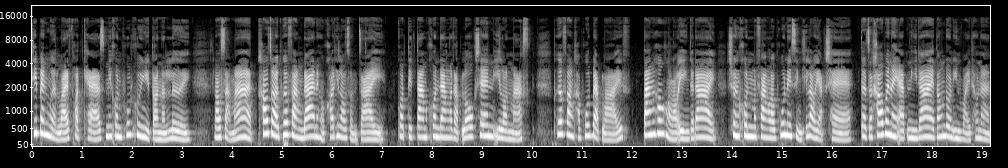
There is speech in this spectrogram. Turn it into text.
ที่เป็นเหมือน live podcast มีคนพูดคุยอยู่ตอนนั้นเลย เราสามารถเข้าจอยเพื่อฟังได้ในหัวข้อที่เราสนใจ กดติดตามคนดังระดับโลกเช่นอีลอนมัสก์เพื่อฟังเขาพูดแบบไลฟ์ตั้งห้องของเราเองก็ได้ ชวนคนมาฟังเราพูดในสิ่งที่เราอยากแชร์ แต่จะเข้าไปในแอปนี้ได้ต้องโดนอินไว้เท่านั้น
